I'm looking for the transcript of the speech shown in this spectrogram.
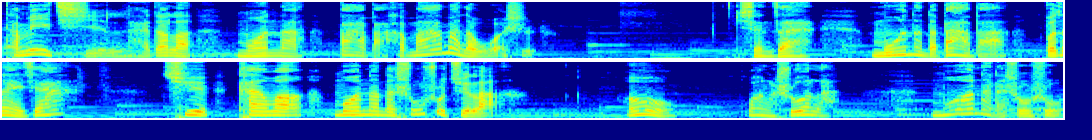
他们一起来到了莫娜爸爸和妈妈的卧室。现在，莫娜的爸爸不在家，去看望莫娜的叔叔去了。哦，忘了说了。莫娜的叔叔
